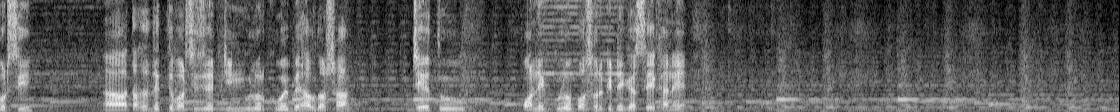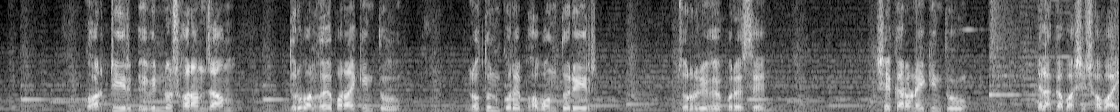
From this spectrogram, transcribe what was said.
করছি। তাতে দেখতে পাচ্ছি যে টিনগুলোর খুবই বেহাল দশা। যেহেতু অনেকগুলো বছর কেটে গেছে এখানে। ঘরটির বিভিন্ন সরঞ্জাম দুর্বল হয়ে পড়ায় কিন্তু নতুন করে ভবন তৈরির জরুরি হয়ে পড়েছে। সে কারণেই কিন্তু এলাকাবাসী সবাই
